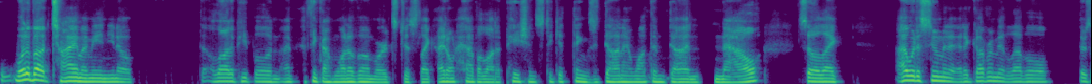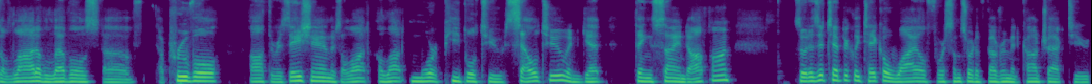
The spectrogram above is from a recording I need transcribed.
What about time? I mean, you know, a lot of people, and I, I think I'm one of them, where it's just like, I don't have a lot of patience to get things done. I want them done now. So like I would assume at a government level, there's a lot of levels of approval, authorization. There's a lot, a lot more people to sell to and get things signed off on. So does it typically take a while for some sort of government contract to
